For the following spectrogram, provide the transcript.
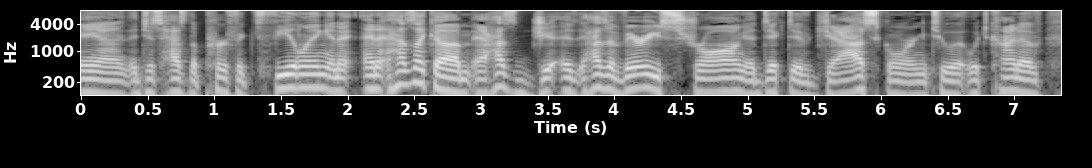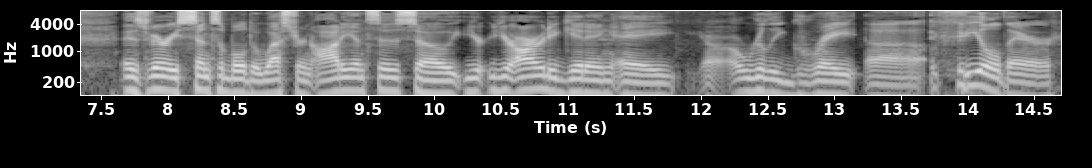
and it just has the perfect feeling and it, and it has like um it has j- it has a very strong addictive jazz scoring to it which kind of is very sensible to western audiences so you're you're already getting a a really great uh feel there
